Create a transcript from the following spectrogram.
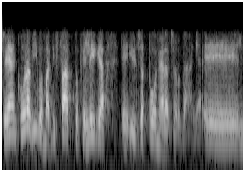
se è ancora vivo, ma di fatto che lega eh, il Giappone alla Giordania. E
